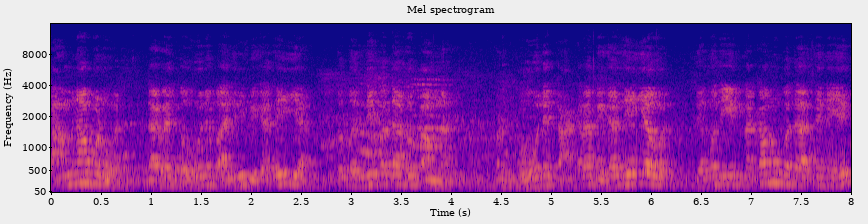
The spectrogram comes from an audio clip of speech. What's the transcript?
કામના પણ હોય. દાખલા ઘઉં અને બાજરી ભેગા થઈ ગયા, તો બંને પદાર્થો કામના છે. પણ ઘઉં કાંકરા ભેગા થઈ ગયા હોય, તેમાંથી એક નકામો પદાર્થ છે ને એક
